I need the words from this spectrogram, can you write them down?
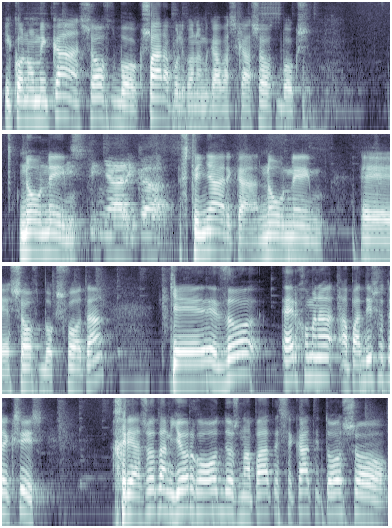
οικονομικά softbox, πάρα πολύ οικονομικά βασικά softbox, no name, Σπινιάρικα. φτηνιάρικα no name ε, softbox φώτα. Και εδώ έρχομαι να απαντήσω το εξής. Χρειαζόταν Γιώργο όντως να πάτε σε κάτι τόσο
